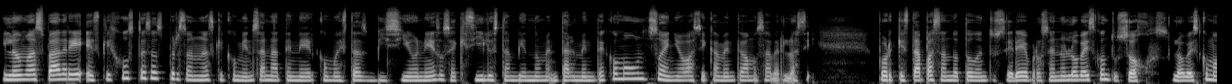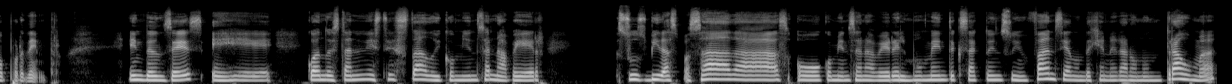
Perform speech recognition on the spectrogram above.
Y lo más padre es que justo esas personas que comienzan a tener como estas visiones, o sea que sí lo están viendo mentalmente como un sueño, básicamente vamos a verlo así, porque está pasando todo en tu cerebro, o sea, no lo ves con tus ojos, lo ves como por dentro. Entonces, eh, cuando están en este estado y comienzan a ver sus vidas pasadas o comienzan a ver el momento exacto en su infancia donde generaron un trauma,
